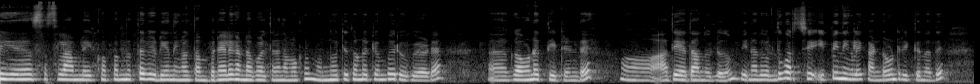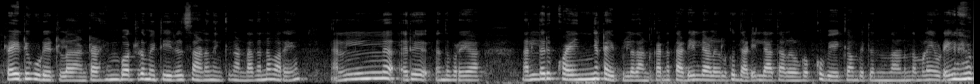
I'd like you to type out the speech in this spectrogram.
ഡിയേഴ്സ് അസ്സാം വലൈക്കും അപ്പോൾ ഇന്നത്തെ വീഡിയോ നിങ്ങൾ തമ്പനയിൽ കണ്ട പോലെ തന്നെ നമുക്ക് മുന്നൂറ്റി തൊണ്ണൂറ്റൊമ്പത് രൂപയുടെ ഗൗൺ എത്തിയിട്ടുണ്ട്. അത് ഏതാണെന്നുള്ളതും പിന്നെ അതുപോലെ കുറച്ച് ഇപ്പം നിങ്ങൾ കണ്ടുകൊണ്ടിരിക്കുന്നത് റേറ്റ് കൂടിയിട്ടുള്ളതാണ് കേട്ടോ. ഇമ്പോർട്ടഡ് മെറ്റീരിയൽസ് ആണ് നിങ്ങൾക്ക് കണ്ടാൽ തന്നെ പറയും. നല്ല ഒരു എന്താ പറയുക നല്ലൊരു കുഴഞ്ഞ ടൈപ്പുള്ളതാണ് കാരണം തടിയുള്ള ആളുകൾക്കും തടിയില്ലാത്ത ആളുകൾക്കൊക്കെ ഉപയോഗിക്കാൻ പറ്റുന്നതാണ്. നമ്മൾ എവിടെയെങ്കിലും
